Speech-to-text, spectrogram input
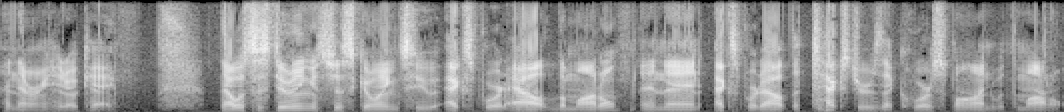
And then we're going to hit OK. Now what's this doing? It's just going to export out the model and then export out the textures that correspond with the model.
